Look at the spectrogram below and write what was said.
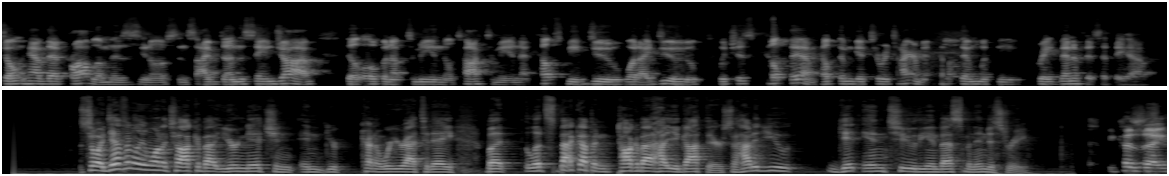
don't have that problem. as you know since I've done the same job, they'll open up to me and they'll talk to me and that helps me do what i do which is help them help them get to retirement help them with the great benefits that they have. So i definitely want to talk about your niche and, and your kind of where you're at today but let's back up and talk about how you got there. So how did you get into the investment industry? Because i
